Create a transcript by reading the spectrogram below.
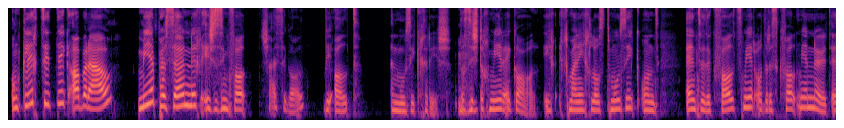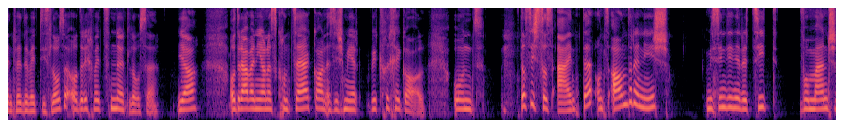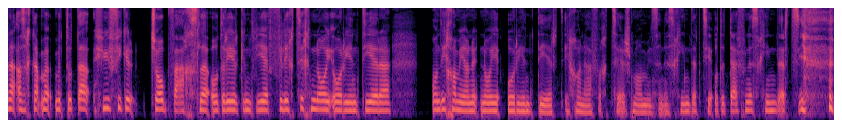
Und gleichzeitig aber auch, mir persönlich ist es im Fall scheißegal, wie alt ein Musiker ist. Das Mhm. ist doch mir egal. Ich, ich meine, ich höre die Musik und entweder gefällt es mir oder es gefällt mir nicht. Entweder will ich es hören oder ich will es nicht hören. Ja? Oder auch wenn ich an ein Konzert gehe, es ist mir wirklich egal. Und das ist so das eine. Und das andere ist, wir sind in einer Zeit, wo Menschen, also ich glaube, man, man tut auch häufiger Job wechseln oder irgendwie vielleicht sich neu orientieren. Und ich habe mich ja nicht neu orientiert. Ich habe einfach zuerst mal müssen ein Kind erziehen oder dürfen ein Kind erziehen.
